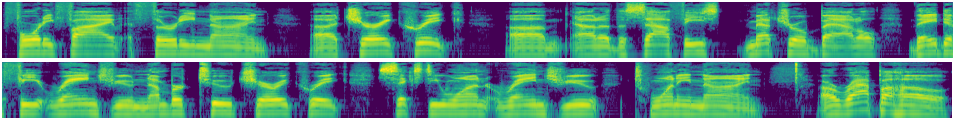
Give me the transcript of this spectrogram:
45 39. Uh, Cherry Creek, um, out of the Southeast Metro battle. They defeat Rangeview, number two, Cherry Creek, 61, Rangeview, 29. Arapahoe,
